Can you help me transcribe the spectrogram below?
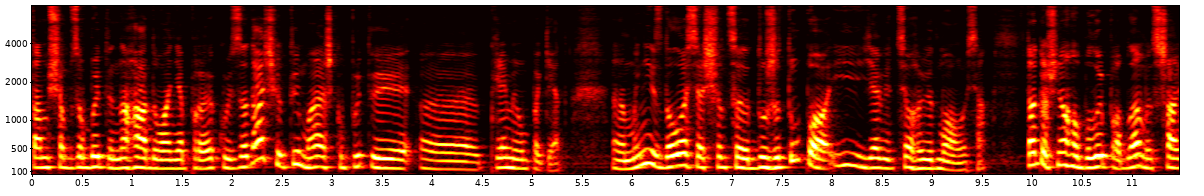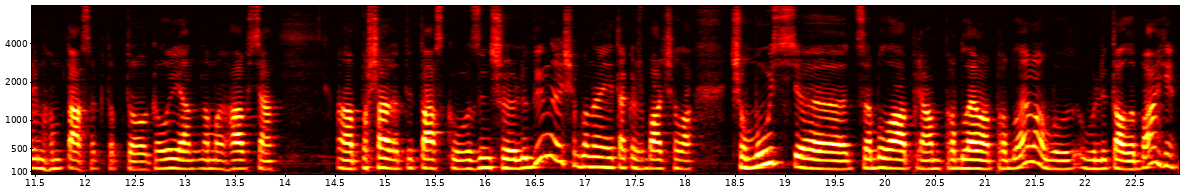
там, щоб зробити нагадування про якусь задачу, ти маєш купити е, преміум пакет. Е, Мені здалося, що це дуже тупо, і я від цього відмовився. Також в нього були проблеми з шарінгом тасок. Тобто, коли я намагався а, пошарити таску з іншою людиною, щоб вона її також бачила, чомусь е, це була прям проблема-проблема, вил- вилітали баги.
